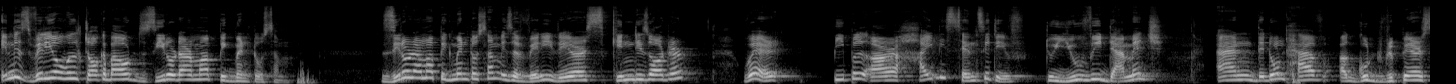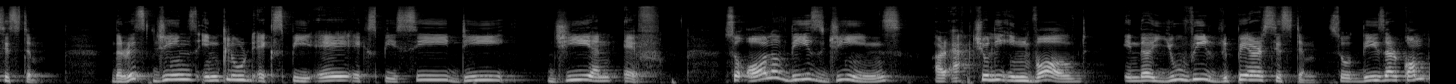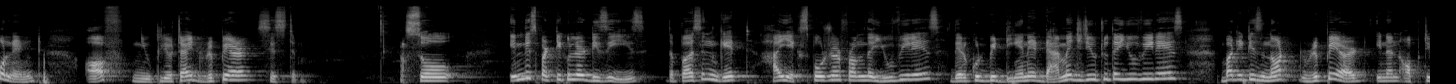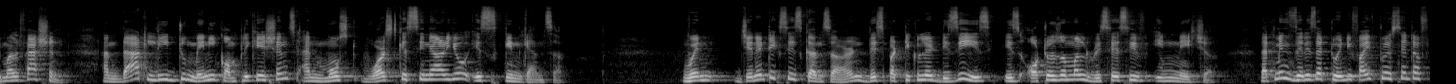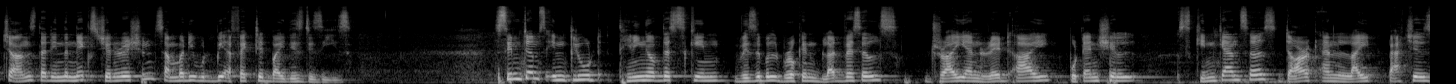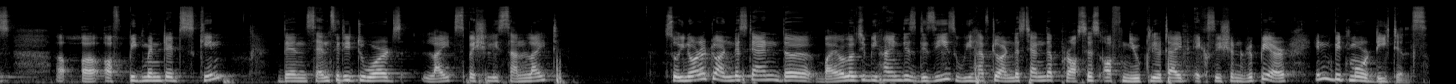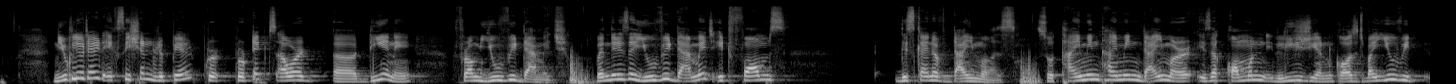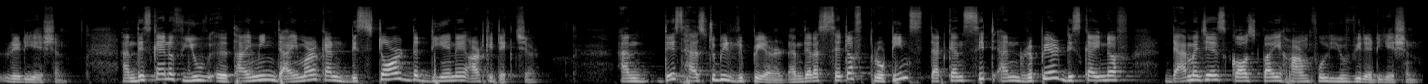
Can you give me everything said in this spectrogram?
In this video, we'll talk about xeroderma pigmentosum. Xeroderma pigmentosum is a very rare skin disorder where people are highly sensitive to UV damage and they don't have a good repair system. The risk genes include XPA, XPC, D, G, and F. So all of these genes are actually involved in the UV repair system. So these are component of nucleotide repair system. So in this particular disease, the person get high exposure from the UV rays. There could be DNA damage due to the UV rays, but it is not repaired in an optimal fashion. And that lead to many complications and most worst case scenario is skin cancer. When genetics is concerned, this particular disease is autosomal recessive in nature. That means there is a 25% of chance that in the next generation somebody would be affected by this disease. Symptoms include thinning of the skin, visible broken blood vessels, dry and red eye, potential skin cancers, dark and light patches uh, uh, of pigmented skin, then sensitive towards light, especially sunlight, so in order to understand the biology behind this disease, we have to understand the process of nucleotide excision repair in bit more details. Nucleotide excision repair pr protects our uh, DNA from UV damage. When there is a UV damage, it forms this kind of dimers. So thymine-thymine dimer is a common lesion caused by UV radiation. And this kind of UV, uh, thymine dimer can distort the DNA architecture and this has to be repaired. And there are set of proteins that can sit and repair this kind of damages caused by harmful uv radiation.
